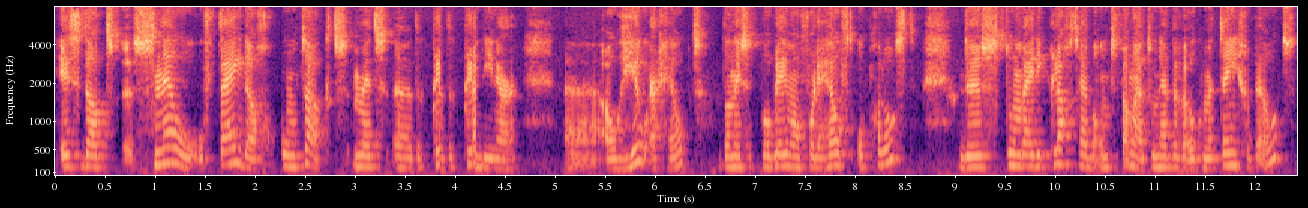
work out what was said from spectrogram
is dat snel of tijdig contact met de, kleindiener al heel erg helpt. Dan is het probleem al voor de helft opgelost. Dus toen wij die klacht hebben ontvangen, toen hebben we ook meteen gebeld.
